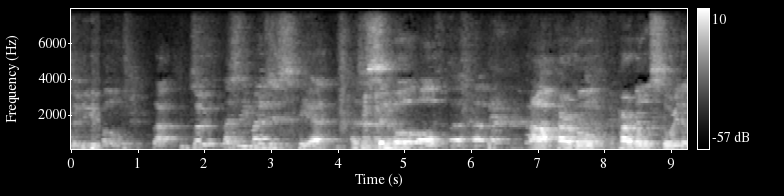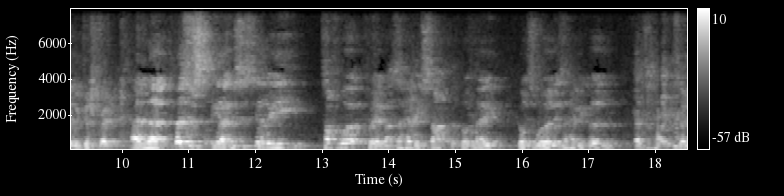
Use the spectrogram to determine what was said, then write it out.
So if you could hold that. So let's leave Moses here as a symbol of uh, uh, our parable, the parable, the story that we've just read. And uh, let's just, you know, this is going to be tough work for him. That's a heavy staff that God made. God's word is a heavy burden uh, to carry. So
